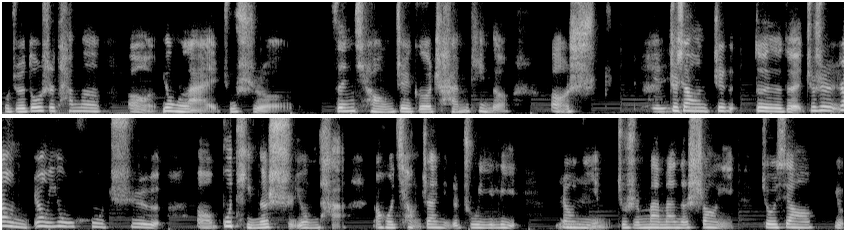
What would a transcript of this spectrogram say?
我觉得都是他们，呃，用来就是。增强这个产品的，呃，是，就像这个，对对对，就是让让用户去，呃，不停的使用它，然后抢占你的注意力，让你就是慢慢的上瘾。就像有，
